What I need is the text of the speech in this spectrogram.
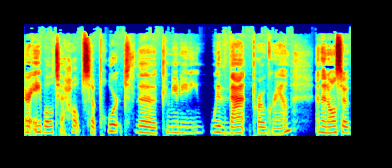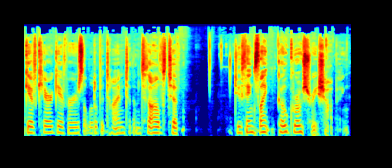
they're able to help support the community with that program and then also give caregivers a little bit of time to themselves to do things like go grocery shopping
